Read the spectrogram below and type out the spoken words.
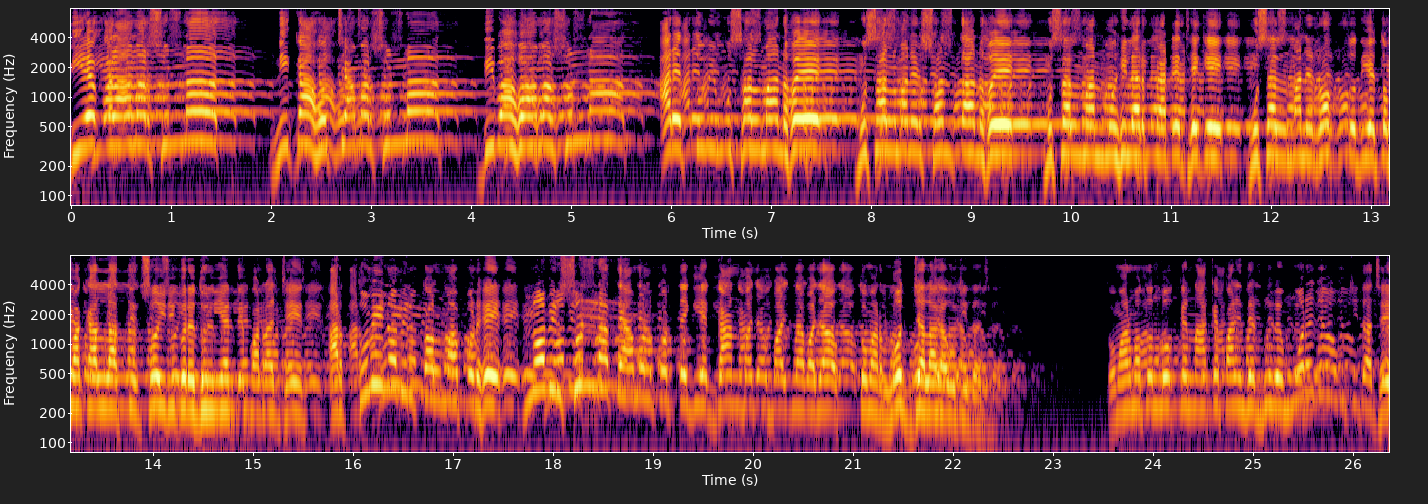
বিয়ে করা আমার সুন্নাত। নিকাহ হচ্ছে আমার সুন্নাত, বিবাহ আমার সুন্নাত। আরে তুমি মুসলমান হয়ে, মুসলমানের সন্তান হয়ে, মুসলমান মহিলার পেটে থেকে মুসলমানের রক্ত দিয়ে তোমাকে আল্লাহ তৈরি করে দুনিয়াতে পাঠাচ্ছেন আর তুমি নবীর কলমা পড়ে, নবীর সুন্নাতে আমল করতে গিয়ে গান বাজাও, বাজনা বাজাও, তোমার লজ্জা লাগা উচিত আছে। তোমার মতন লোককে নাকে পানিতে ডুবে মরে যাওয়া উচিত আছে।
